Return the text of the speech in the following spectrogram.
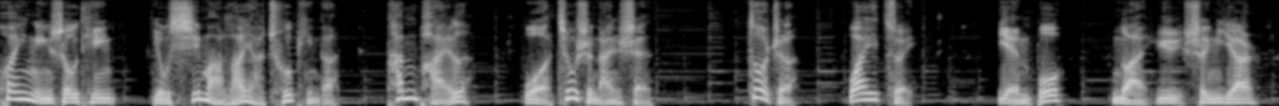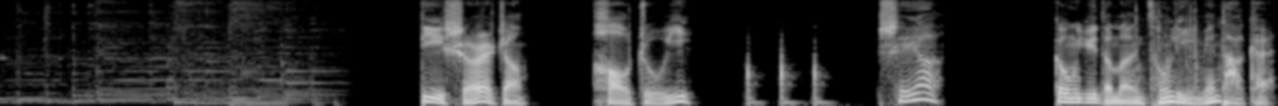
欢迎您收听由喜马拉雅出品的《摊牌了，我就是男神》，作者歪嘴，演播暖玉生烟儿。第十二章，好主意。谁呀？公寓的门从里面打开，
